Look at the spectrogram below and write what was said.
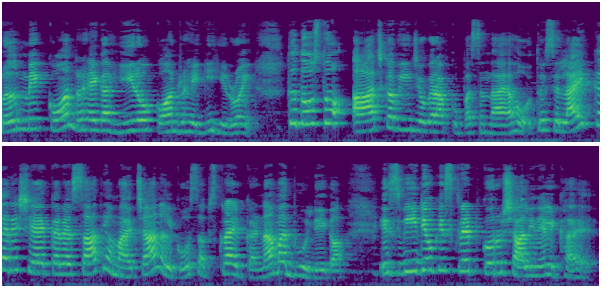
फ़िल्म में कौन रहेगा हीरो कौन रहेगी हीरोइन तो दोस्तों, आज का वीडियो अगर आपको पसंद आया हो तो इसे लाइक करें शेयर करें साथ ही हमारे चैनल को सब्सक्राइब करना मत भूलिएगा। इस वीडियो की स्क्रिप्ट को रुशाली ने लिखा है।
